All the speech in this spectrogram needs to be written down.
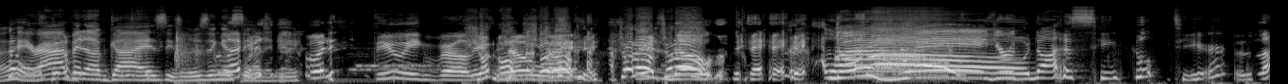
Okay, wrap it up, guys. He's losing his What is- sanity. What is he doing, bro? There's Shut no up! Shut up! way. Shut up! There's Shut no up! way. Wow, You're- not a single deer. Lie.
